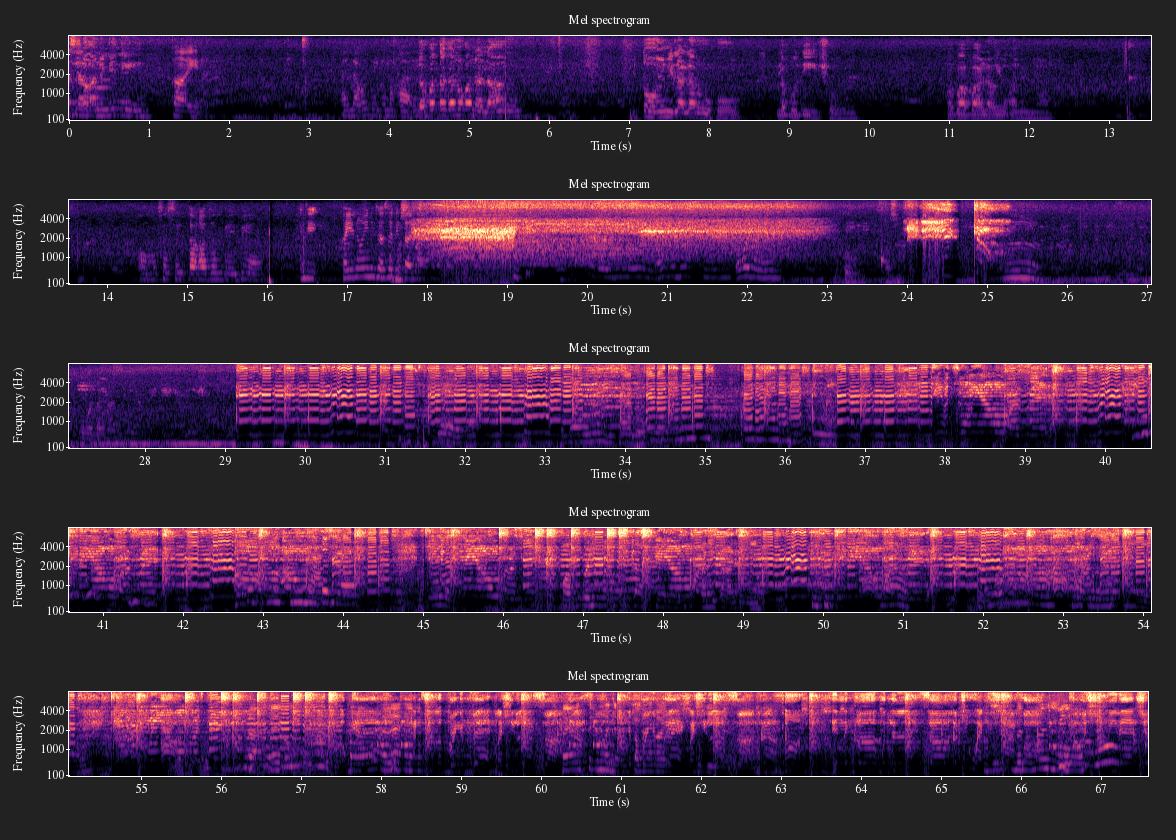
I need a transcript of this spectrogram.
kasi ng ano yun eh. Kain. Ala, ulit na nakain. Dapat nag ano ka na lang. Ito yung nilalaro ko. Labodation. Mababa lang yung ano niya. Oh, magsasalita ka dun, baby, ah. Hindi, kayo na yung nagsasalita niya. Mo. Bilis ba naman yun?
